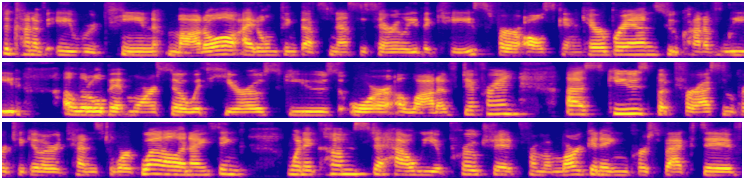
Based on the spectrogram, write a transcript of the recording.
to kind of a routine model. I don't think that's necessarily the case for all skincare brands who kind of lead a little bit more so with hero SKUs or a lot of different uh, SKUs. But for us in particular, it tends to work well. And I think when it comes to how we approach it from a marketing perspective,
